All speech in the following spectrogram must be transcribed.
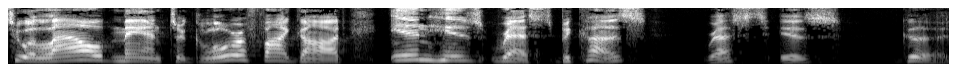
to allow man to glorify God in his rest because rest is good.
